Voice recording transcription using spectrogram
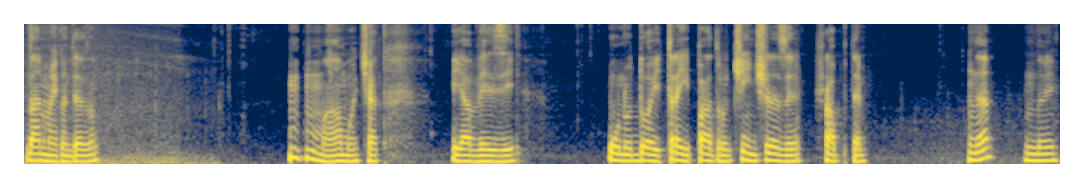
Dar nu mai contează. Mamă, chat. Ia vezi. 1, 2, 3, 4, 5, 6, 7. Da? 2,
